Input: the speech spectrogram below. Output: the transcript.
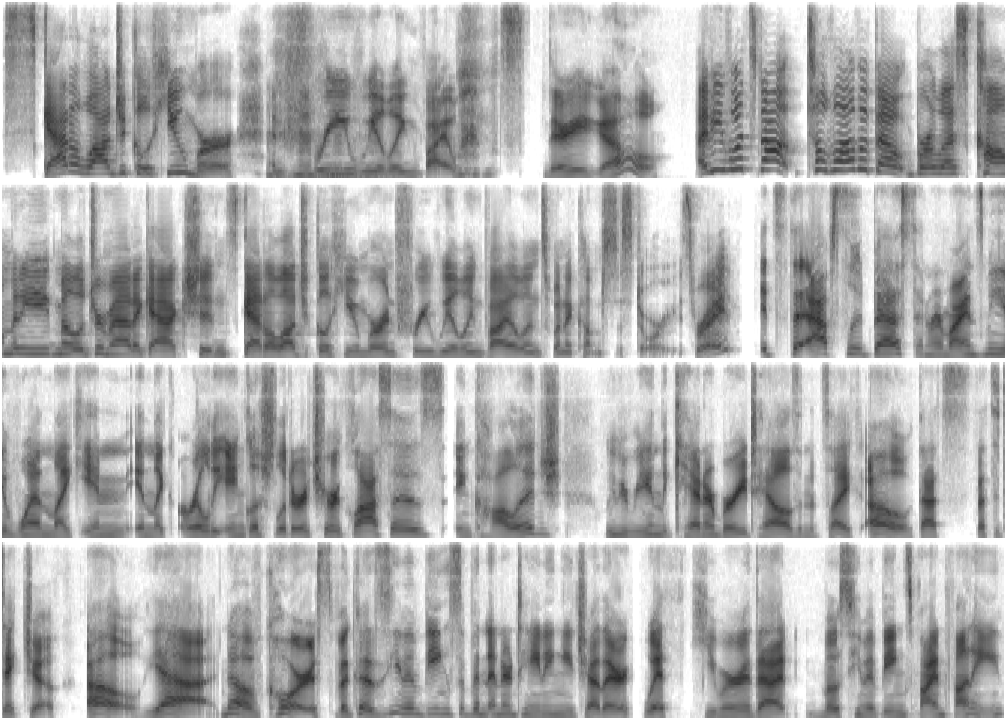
scatological humor, and freewheeling violence? There you go. I mean, what's not to love about burlesque comedy, melodramatic action, scatological humor, and freewheeling violence when it comes to stories, right? It's the absolute best and reminds me of when like in in like early English literature classes in college, we'd be reading the Canterbury Tales and it's like, "Oh, that's that's a dick joke." Oh, yeah. No, of course, because human beings have been entertaining each other with humor that most human beings find funny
